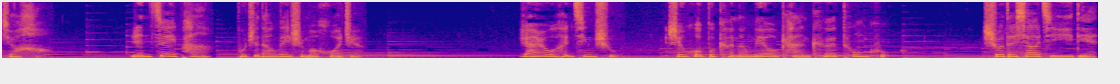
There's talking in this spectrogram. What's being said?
就好。人最怕不知道为什么活着。然而我很清楚，生活不可能没有坎坷痛苦。说得消极一点，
